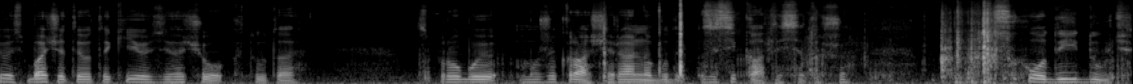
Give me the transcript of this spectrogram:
І ось бачите отакий ось гачок тут. Спробую, може краще реально буде засікатися, тому що сходи йдуть.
